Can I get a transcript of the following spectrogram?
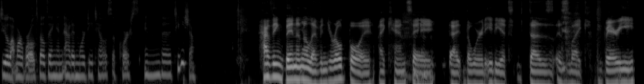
do a lot more world building and added more details of course in the tv show Having been an 11 year old boy, I can say that the word idiot does is like very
